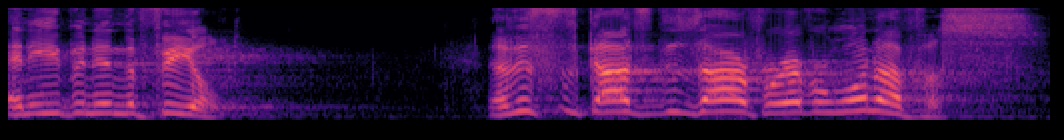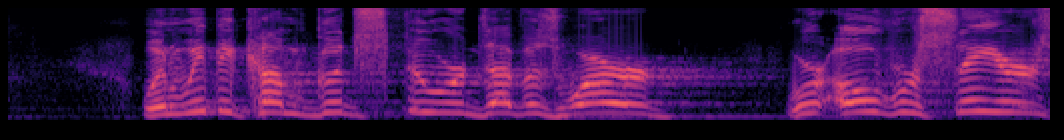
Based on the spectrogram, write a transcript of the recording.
and even in the field. Now, this is God's desire for every one of us. When we become good stewards of his word, we're overseers.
